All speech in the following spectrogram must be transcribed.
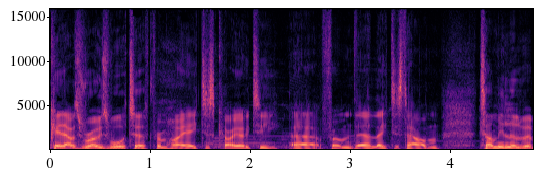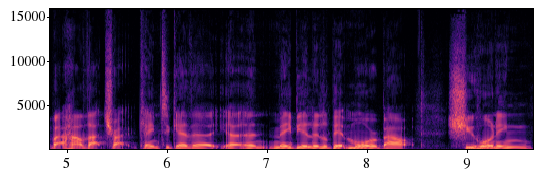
Okay, that was Rosewater from Hiatus Kaiyote uh, from their latest album. Tell me a little bit about how that track came together uh, and maybe a little bit more about shoehorning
